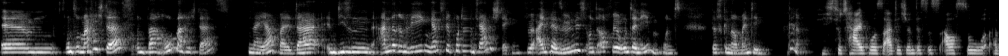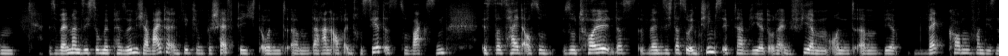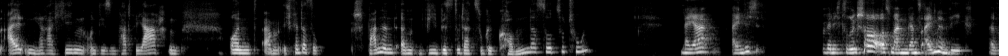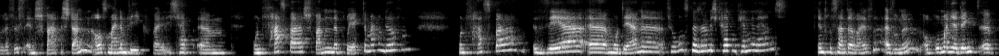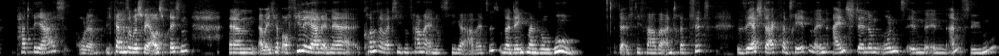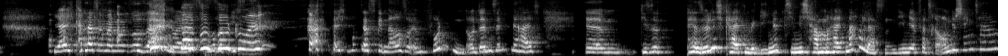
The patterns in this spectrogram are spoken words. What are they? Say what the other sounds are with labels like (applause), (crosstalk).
Ähm, und so mache ich das. Und warum mache ich das? Naja, weil da in diesen anderen Wegen ganz viel Potenziale stecken. Für ein persönlich und auch für Unternehmen. Und das ist genau mein Ding. Genau. Finde ich total großartig. Und es ist auch so, ähm, also wenn man sich so mit persönlicher Weiterentwicklung beschäftigt und ähm, daran auch interessiert ist zu wachsen, ist das halt auch so, so toll, dass wenn sich das so in Teams etabliert oder in Firmen und ähm, wir wegkommen von diesen alten Hierarchien und diesen Patriarchen. Und ähm, ich finde das so spannend. Ähm, wie bist du dazu gekommen, das so zu tun? Naja, eigentlich, wenn ich zurückschaue, aus meinem ganz eigenen Weg. Also das ist entstanden aus meinem Weg, weil ich habe ähm, unfassbar spannende Projekte machen dürfen, unfassbar sehr äh, moderne Führungspersönlichkeiten kennengelernt interessanterweise. Also, ne, obwohl man ja denkt, äh, Patriarch, oder ich kann das aber schwer aussprechen, ähm, aber ich habe auch viele Jahre in der konservativen Pharmaindustrie gearbeitet und da denkt man so, huh, da ist die Farbe Anthrazit sehr stark vertreten in Einstellung und in, in Anzügen. Ja, ich kann das immer nur so sagen. Weil das ist so (laughs) ich, cool. ich habe das genauso empfunden. Und dann sind mir halt ähm, diese Persönlichkeiten begegnet, die mich haben halt machen lassen, die mir Vertrauen geschenkt haben,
